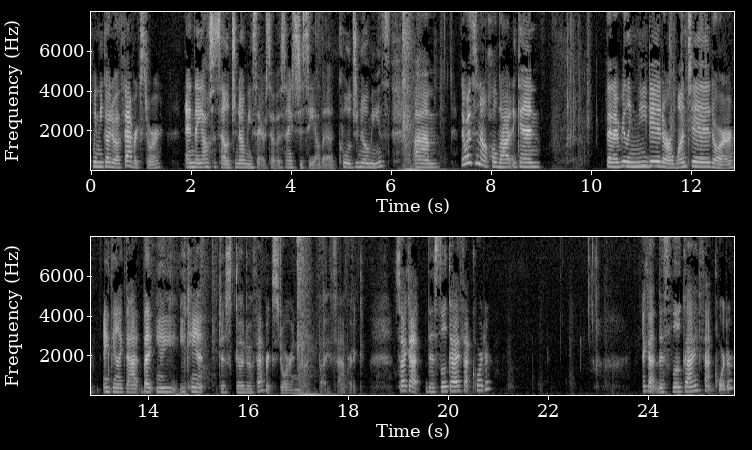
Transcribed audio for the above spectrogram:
when you go to a fabric store, and they also sell Janomes there, so it was nice to see all the cool Janomes. Um, there wasn't a whole lot. Again, that I really needed or wanted or anything like that. But you know, you, you can't just go to a fabric store and not buy fabric. So I got this little guy fat quarter. I got this little guy fat quarter.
